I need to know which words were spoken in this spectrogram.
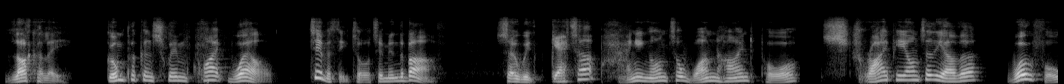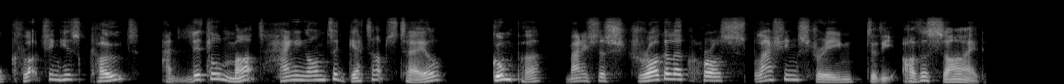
Luckily, Gumper can swim quite well. Timothy taught him in the bath. So with Get Up hanging on to one hind paw, Stripey onto the other, Woeful clutching his coat, and Little Mutt hanging on to Get Up's tail, Gumper managed to struggle across Splashing Stream to the other side.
